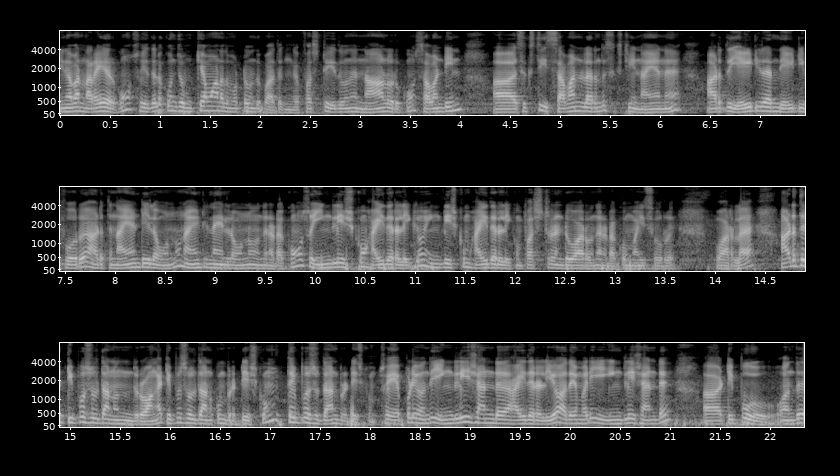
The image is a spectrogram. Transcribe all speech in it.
இந்த மாதிரி நிறைய இருக்கும். ஸோ இதில் கொஞ்சம் முக்கியமானது மட்டும் வந்து பார்த்துக்கோங்க. ஃபஸ்ட்டு இது வந்து நாலு இருக்கும். செவன்டீன் சிக்ஸ்டி செவன்லேருந்து சிக்ஸ்டி நைனு அடுத்து எயிட்டிலேருந்து எயிட்டி ஃபோர் அடுத்து நைன்ட்டியில் ஒன்று நைன்ட்டி நைனில் ஒன்று வந்து நடக்கும். ஸோ இங்கிலீஷ்க்கும் ஹைதர் அலிக்கும் இங்கிலீஷ்க்கும் ஹைதர் அலிக்கும் ஃபஸ்ட் ரெண்டு வாரம் வந்து நடக்கும் மைசூர் வாரில். அடுத்து டிப்பு சுல்தான் வந்துருவாங்க. டிப்பு சுல்தானுக்கும் பிரிட்டிஷ்க்கும் டிப்பு சுல்தான் பிரிட்டிஷ்க்கும். ஸோ எப்படி வந்து இங்கிலீஷ் அண்டு ஹைதர் அலியோ அதே மாதிரி இங்கிலீஷ் அண்டு டிப்பு வந்து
